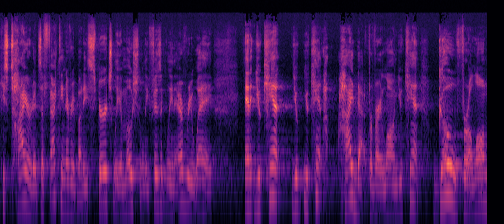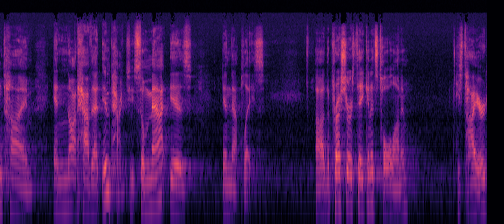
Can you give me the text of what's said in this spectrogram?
he's tired. It's affecting everybody spiritually, emotionally, physically, in every way. And you can't, you, you can't hide that for very long. You can't go for a long time and not have that impact you. So Matt is in that place. Uh, the pressure has taken its toll on him. He's tired.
